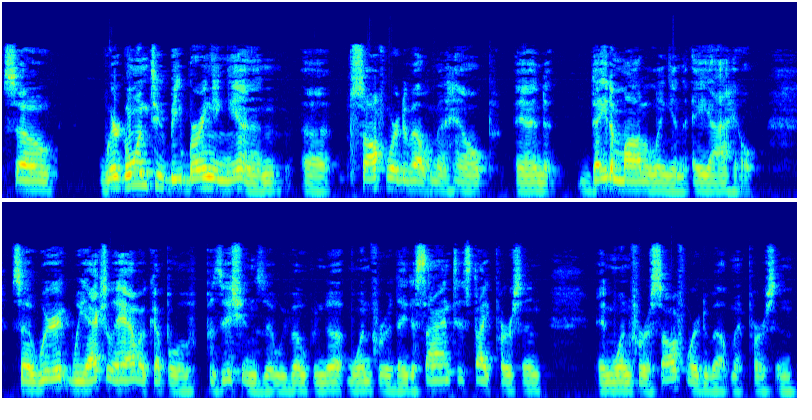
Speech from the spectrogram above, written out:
So we're going to be bringing in uh, software development help and data modeling and AI help. So we're we actually have a couple of positions that we've opened up, one for a data scientist type person and one for a software development person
